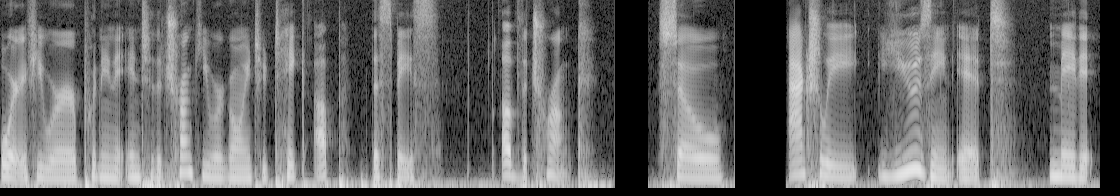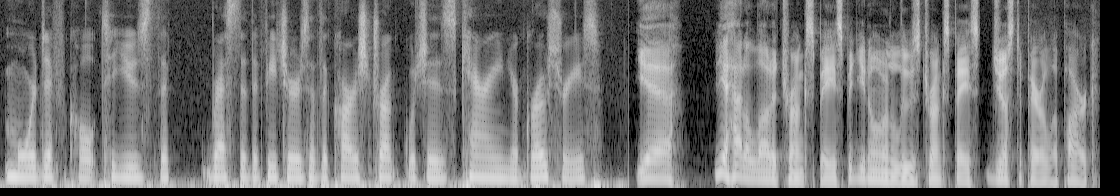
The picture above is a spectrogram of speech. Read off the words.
Or if you were putting it into the trunk, you were going to take up the space of the trunk. So actually using it made it more difficult to use the rest of the features of the car's trunk, which is carrying your groceries. Yeah, you had a lot of trunk space, but you don't want to lose trunk space just to parallel park.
